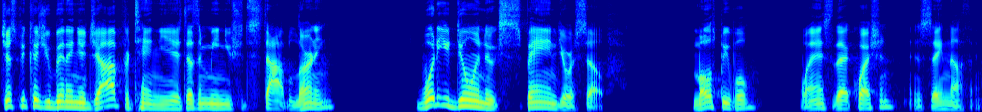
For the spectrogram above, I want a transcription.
Just because you've been in your job for 10 years doesn't mean you should stop learning. What are you doing to expand yourself? Most people will answer that question and say nothing.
